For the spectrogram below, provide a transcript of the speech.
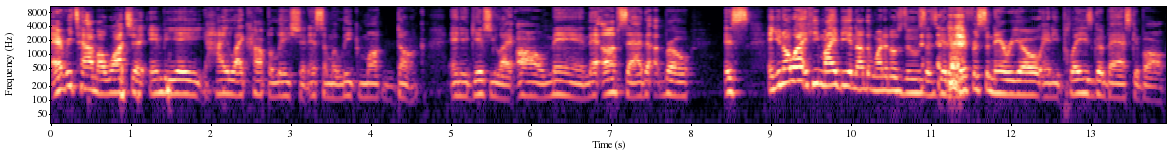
Every time I watch an NBA highlight compilation, it's a Malik Monk dunk, and it gives you like, oh man, that upside, that, bro. It's and you know what? He might be another one of those dudes that's get a different scenario and he plays good basketball.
